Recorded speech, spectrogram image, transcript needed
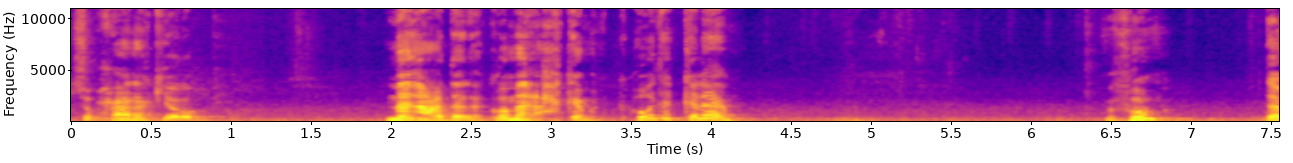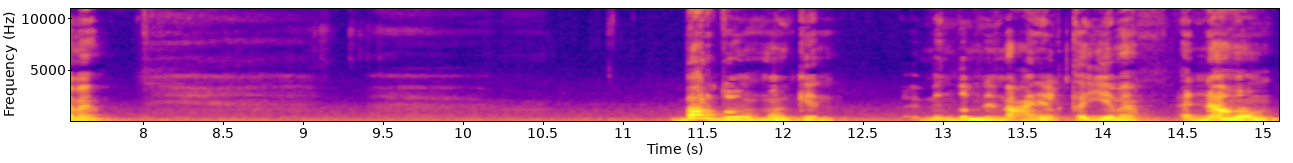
سبحانك يا ربي. ما أعدلك وما أحكمك. هو ده الكلام. مفهوم؟ تمام. برضو ممكن من ضمن المعاني القيمة أنهم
